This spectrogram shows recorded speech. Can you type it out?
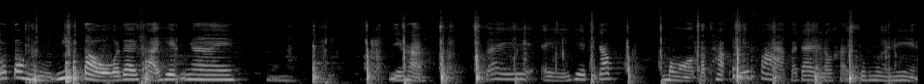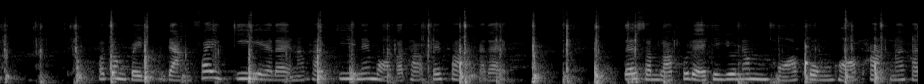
ก็ต้องมีเต่าก็ได้ค่ะเฮ็ดง่าย นี่ค่ะใส่ไอเฮ็ดกับหมอกระทะไฟฟ้าก็ได้แล้วค่ะซุมือนี่ก็ต้องไปดังไฟกี้ก็ได้นะคะ กี้ในหมอกระทะไฟฟ้าก็ได้ แต่สำหรับผู้ใดที่อยู่น้ำหอพงหอผักนะคะ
